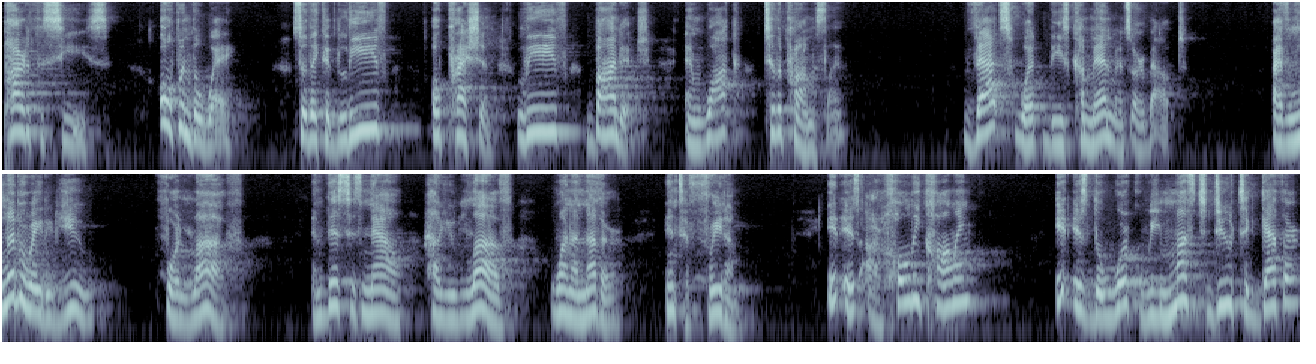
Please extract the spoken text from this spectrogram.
parted the seas, opened the way so they could leave oppression, leave bondage, and walk to the promised land. That's what these commandments are about. I've liberated you for love. And this is now how you love one another into freedom. It is our holy calling. It is the work we must do together.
